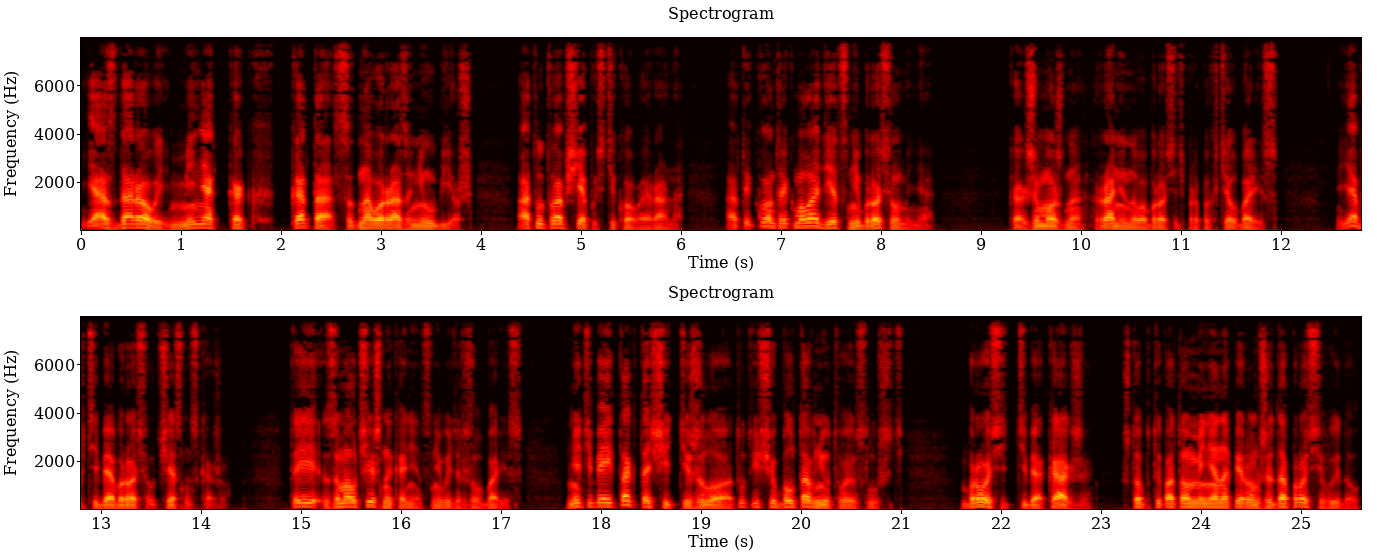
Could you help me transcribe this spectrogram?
«Я здоровый, меня как кота с одного раза не убьешь. А тут вообще пустяковая рана». А ты, Контрик, молодец, не бросил меня. Как же можно раненого бросить, пропыхтел Борис. Я бы тебя бросил, честно скажу. Ты замолчишь, наконец, не выдержал Борис. Мне тебя и так тащить тяжело, а тут еще болтовню твою слушать. Бросить тебя как же? Чтоб ты потом меня на первом же допросе выдал.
